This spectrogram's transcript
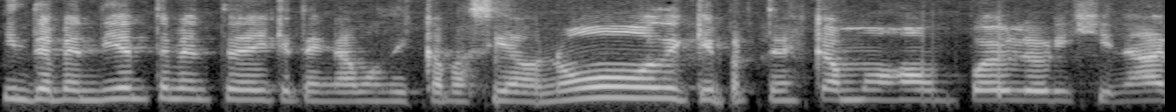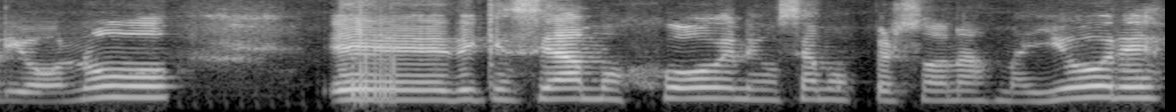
independientemente de que tengamos discapacidad o no, de que pertenezcamos a un pueblo originario o no, eh, de que seamos jóvenes o seamos personas mayores.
